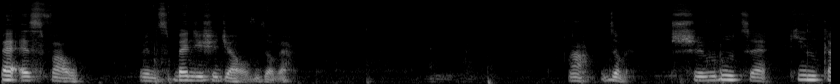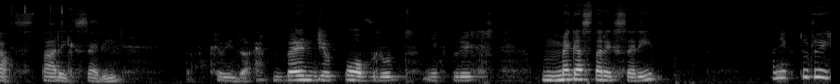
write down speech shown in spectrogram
PSV. Więc będzie się działo, widzowie. A, widzowie, przywrócę kilka starych serii. Tak, widzę. Będzie powrót niektórych mega starych serii, a niektórych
